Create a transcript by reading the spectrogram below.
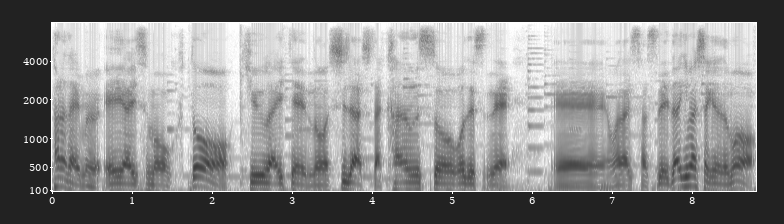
パラダイム AI スモークと QI10 の試打した感想をですね、えー、お話しさせていただきましたけれども、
